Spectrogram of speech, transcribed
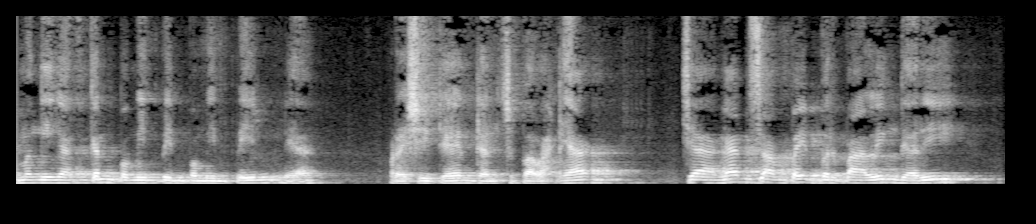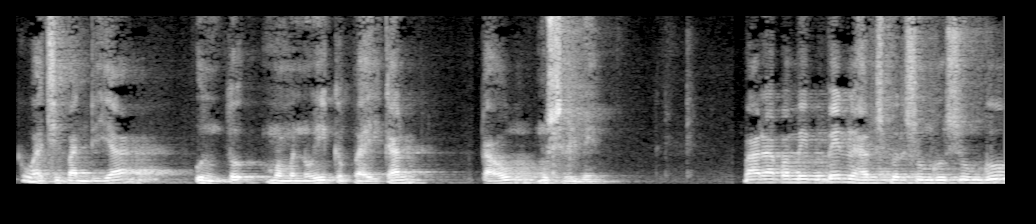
mengingatkan pemimpin-pemimpin ya presiden dan sebawahnya jangan sampai berpaling dari kewajiban dia untuk memenuhi kebaikan kaum muslimin. Para pemimpin harus bersungguh-sungguh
